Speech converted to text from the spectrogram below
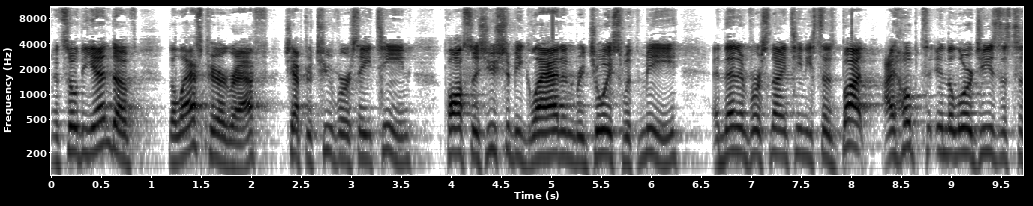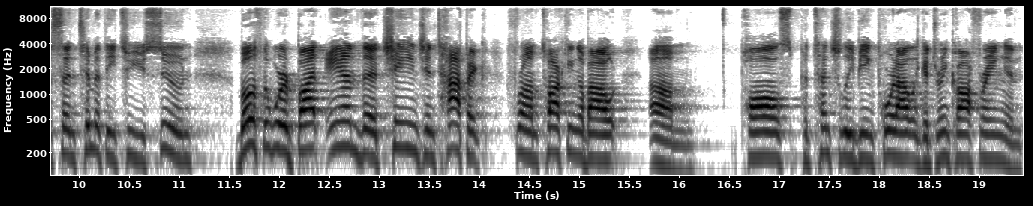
And so the end of the last paragraph, chapter 2, verse 18, Paul says, You should be glad and rejoice with me. And then in verse 19, he says, But I hope in the Lord Jesus to send Timothy to you soon. Both the word but and the change in topic from talking about um, Paul's potentially being poured out like a drink offering and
